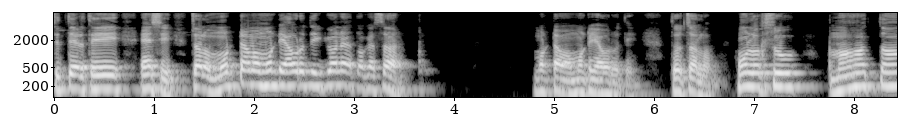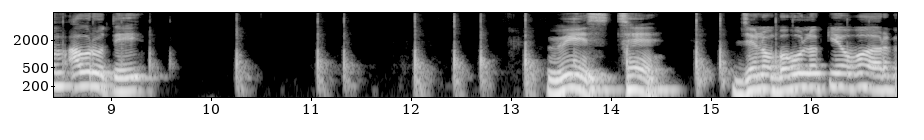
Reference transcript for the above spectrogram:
સિત્તેરથી એંસી ચલો, મોટામાં મોટી આવૃત્તિ કયો ને? તો કે સર, મોટામાં મોટી આવૃત્તિ. તો ચલો, હું લખશું, મહત્તમ આવૃત્તિ વીસ છે. જેનો બહુલકીય વર્ગ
